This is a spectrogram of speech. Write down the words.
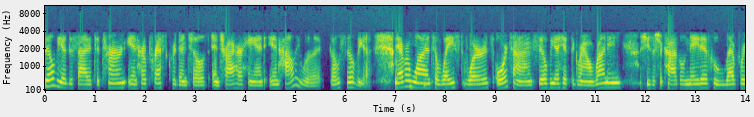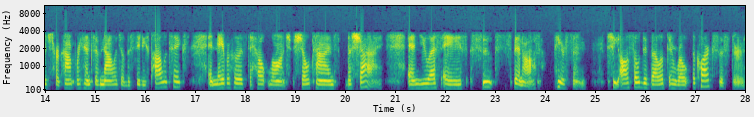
Sylvia decided to turn in her press credentials and try her hand in Hollywood. Go Sylvia. Never one to waste words or time, Sylvia hit the ground running. She's a Chicago native who leveraged her comprehensive knowledge of the city's politics and neighborhoods to help launch Showtime's The Chi and USA's Suits spinoff, Pearson. She also developed and wrote The Clark Sisters,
